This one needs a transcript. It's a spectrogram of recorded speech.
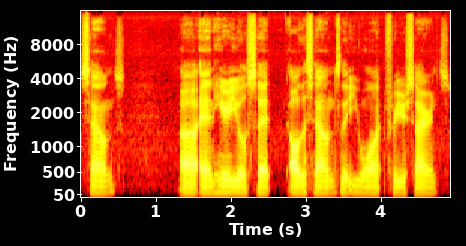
sounds uh, and here you'll set all the sounds that you want for your sirens.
